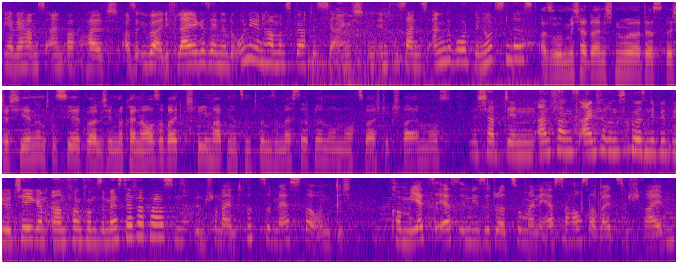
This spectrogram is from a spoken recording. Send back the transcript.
Ja, wir haben es einfach halt, also überall die Flyer gesehen in der Uni und haben uns gedacht, das ist ja eigentlich ein interessantes Angebot, wir nutzen das. Also mich hat eigentlich nur das Recherchieren interessiert, weil ich eben noch keine Hausarbeit geschrieben habe und jetzt im dritten Semester bin und noch zwei Stück schreiben muss. Ich habe den Anfangs-Einführungskurs in die Bibliothek am Anfang vom Semester verpasst. Ich bin schon ein Drittsemester und ich komme jetzt erst in die Situation, meine erste Hausarbeit zu schreiben.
